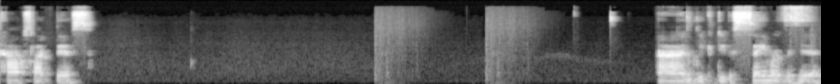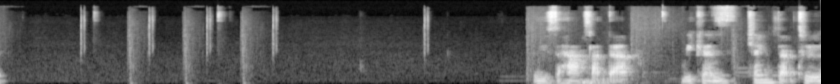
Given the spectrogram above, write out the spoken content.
house like this. And we could do the same over here. Use the house like that. We can change that to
